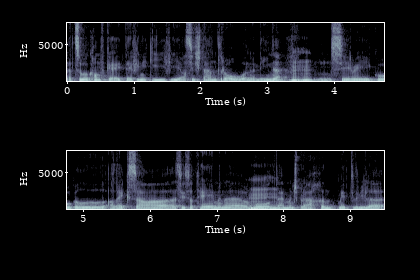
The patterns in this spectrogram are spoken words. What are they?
Die Zukunft geht definitiv in Assistentrollen rein. Mhm. Siri, Google, Alexa sind so Themen, mhm. wo dementsprechend mittlerweile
